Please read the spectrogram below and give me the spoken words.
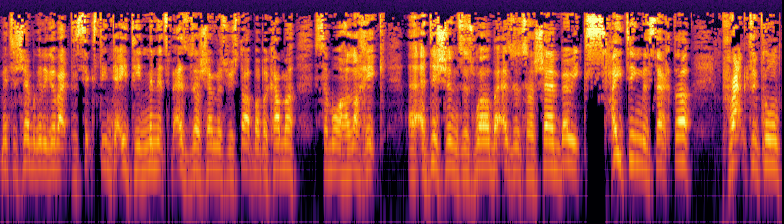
Mitzvah we're going to go back to 16 to 18 minutes, but Ezra Hashem, as we start Baba Kama, some more halachic uh, additions as well, but Ezra Hashem, very exciting Masechta, practical,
